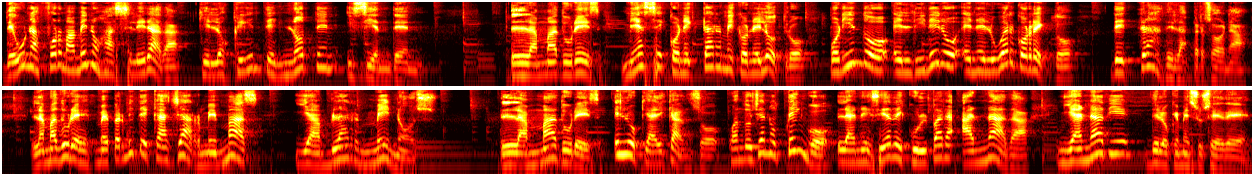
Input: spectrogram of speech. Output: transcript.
de una forma menos acelerada que los clientes noten y sienten. La madurez me hace conectarme con el otro poniendo el dinero en el lugar correcto detrás de la persona. La madurez me permite callarme más y hablar menos. La madurez es lo que alcanzo cuando ya no tengo la necesidad de culpar a nada ni a nadie de lo que me sucede.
